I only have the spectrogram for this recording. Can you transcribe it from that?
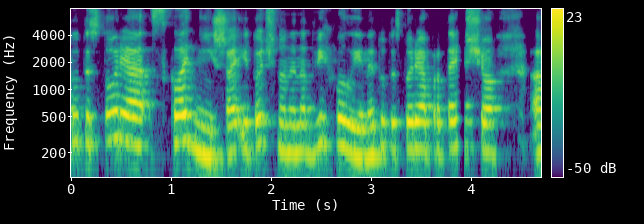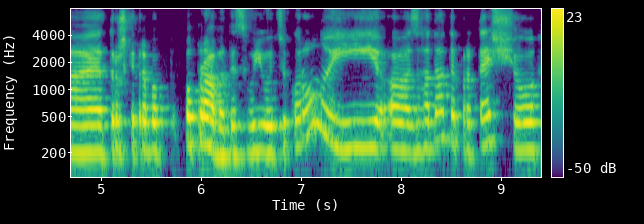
тут історія складніша і точно не на дві хвилини. Тут історія про те, що е, трошки треба поправити свою цю корону і е, згадати про те, що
